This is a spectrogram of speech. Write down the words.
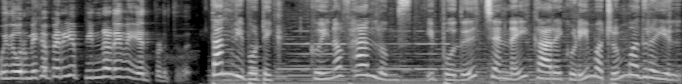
இது ஒரு மிகப்பெரிய பின்னடைவை ஏற்படுத்துது. தன்வி போட்டிக் குயின் ஆஃப் ஹேண்ட்லூம்ஸ் இப்போது சென்னை காரைக்குடி மற்றும் மதுரையில்.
